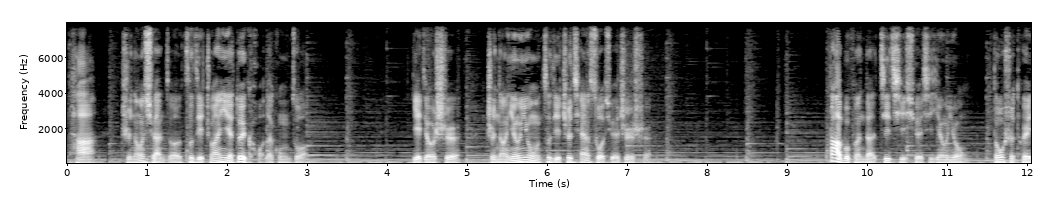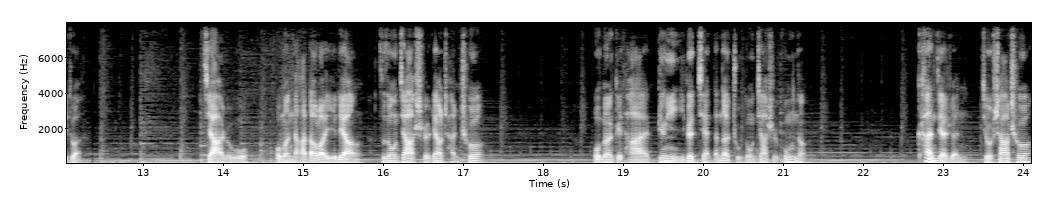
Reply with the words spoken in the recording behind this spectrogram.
它只能选择自己专业对口的工作，也就是只能应用自己之前所学知识。大部分的机器学习应用都是推断。假如我们拿到了一辆自动驾驶量产车，我们给它定义一个简单的主动驾驶功能，看见人就刹车。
